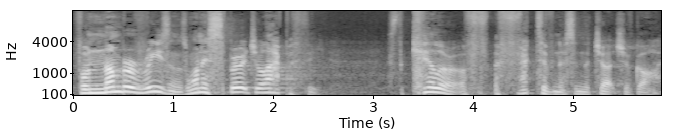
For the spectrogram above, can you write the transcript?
for a number of reasons. One is spiritual apathy, it's the killer of effectiveness in the church of God.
